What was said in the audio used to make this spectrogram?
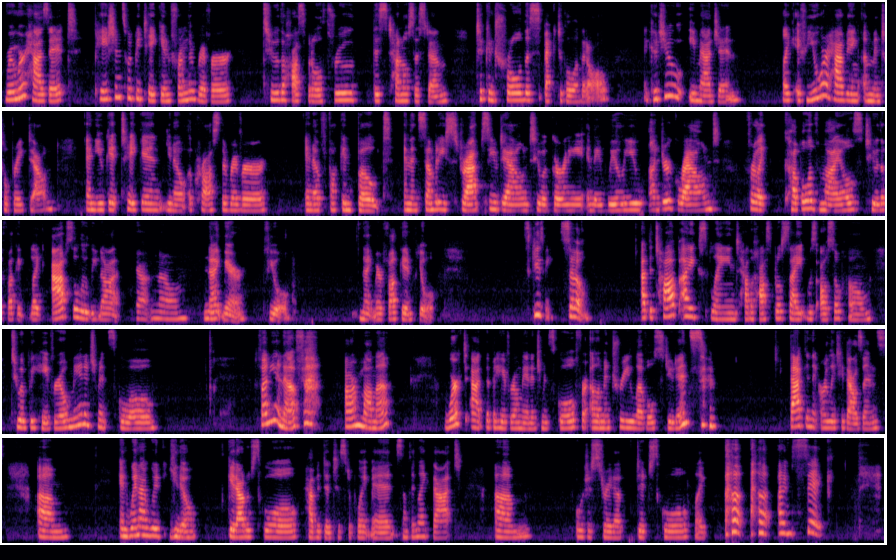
Rumor has it patients would be taken from the river to the hospital through this tunnel system to control the spectacle of it all. And could you imagine like if you were having a mental breakdown and you get taken, you know, across the river in a fucking boat and then somebody straps you down to a gurney and they wheel you underground for like couple of miles to the fucking like absolutely not yeah no nightmare fuel. Nightmare fucking fuel. Excuse me. So, at the top, I explained how the hospital site was also home to a behavioral management school. Funny enough, our mama worked at the behavioral management school for elementary level students back in the early 2000s. Um, and when I would, you know, get out of school, have a dentist appointment, something like that, um, or just straight up ditch school, like, I'm sick.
